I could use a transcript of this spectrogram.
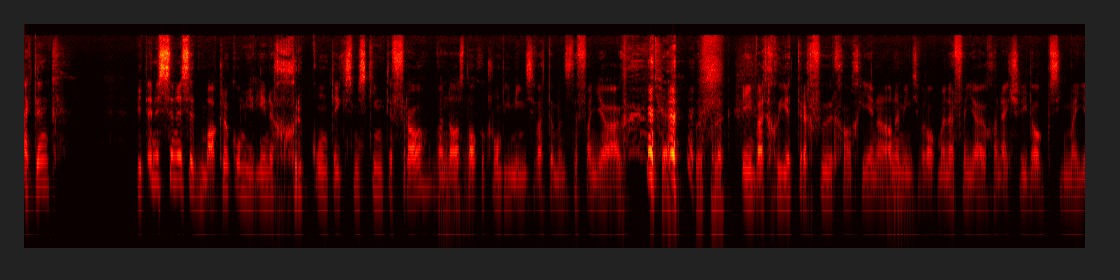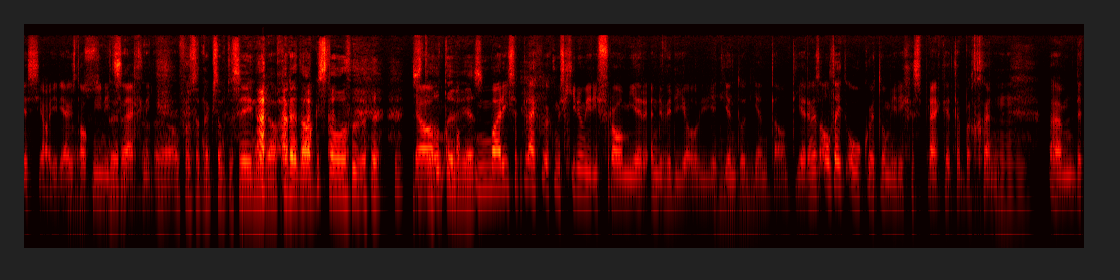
ek dink weet in 'n sin is dit maklik om hierdie in 'n groep konteks miskien te vra want daar's mm. dalk 'n klompie mense wat ten minste van jou hou. ja, hopelik. en wat goeie terugvoer gaan gee en dan ander mm. mense wat dalk minder van jou gaan actually dalk sien maar jy's ja, hierdie ou is dalk nie net sleg nie. Uh, of ons het niks om te sê nie, dan gaan dit dalk stil stil te wees. Ja, maar dis 'n plek ook miskien om hierdie vrae meer individueel, jy weet, een mm. tot een te hanteer. En dit is altyd awkward om hierdie gesprekke te begin. Mm. Ehm mm. um, dit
